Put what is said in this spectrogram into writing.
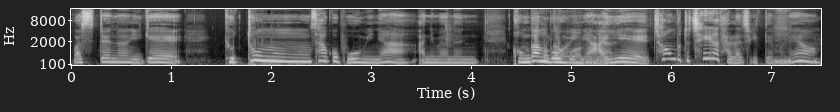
왔을 때는 이게 교통사고 보험이냐 아니면은 건강보험이냐 건강보험이냐. 아예 처음부터 체계가 달라지기 때문에요. 음.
